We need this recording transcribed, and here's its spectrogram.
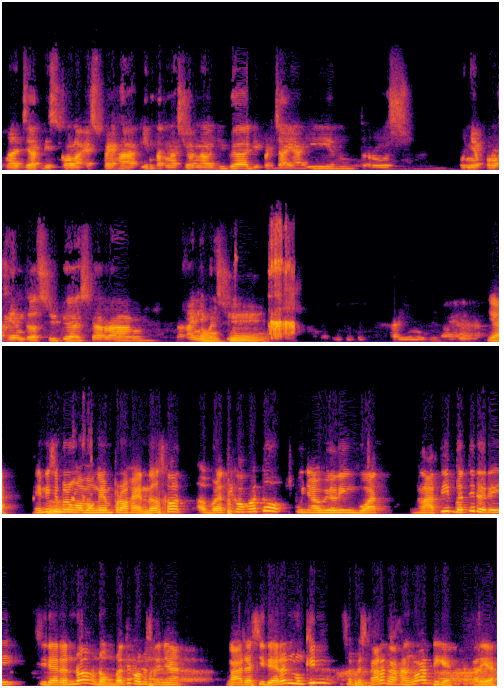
ngajar di sekolah SPH internasional juga dipercayain terus punya pro handles juga sekarang makanya Oke. Hari ini gitu. Ini sebelum ngomongin pro handles kok, eh, berarti Koko tuh punya willing buat ngelatih berarti dari si Darren doang dong. Berarti kalau misalnya nggak ada si Darren mungkin sampai sekarang nggak akan ngelatih ya kali ya?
